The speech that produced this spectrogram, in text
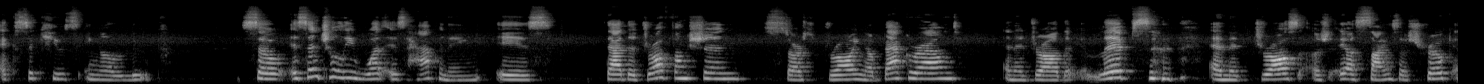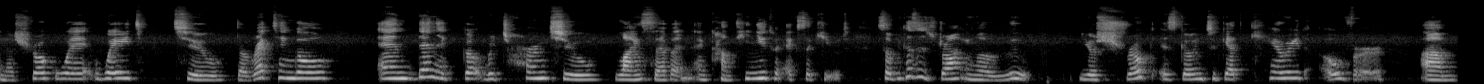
executes in a loop. So essentially what is happening is that the draw function starts drawing a background and it draws the ellipse and it draws a, it assigns a stroke and a stroke weight to the rectangle and then it go return to line 7 and continue to execute. So because it's drawn in a loop, your stroke is going to get carried over um,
